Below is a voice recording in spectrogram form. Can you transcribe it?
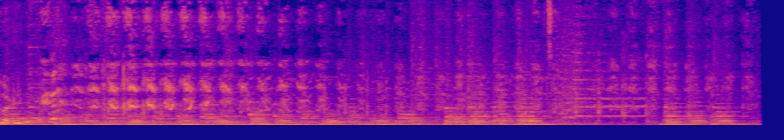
有人。А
